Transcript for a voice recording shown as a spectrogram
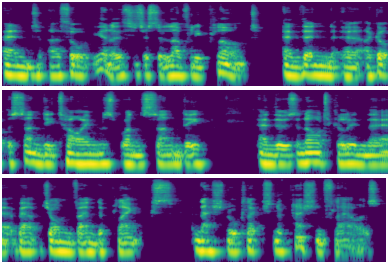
And I thought, you know, this is just a lovely plant. And then uh, I got the Sunday Times one Sunday, and there was an article in there about John Vanderplank's National Collection of Passion Flowers.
